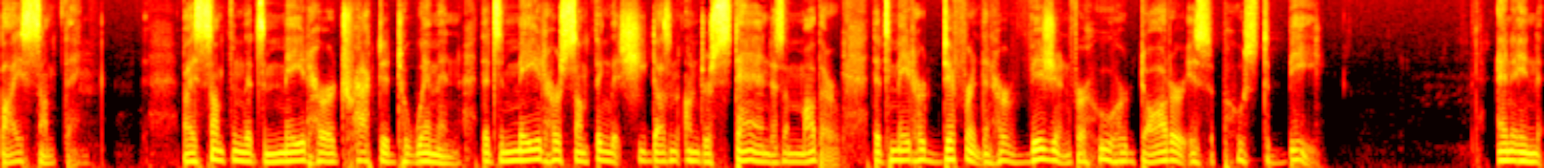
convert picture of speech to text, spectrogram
by something, by something that's made her attracted to women, that's made her something that she doesn't understand as a mother, that's made her different than her vision for who her daughter is supposed to be. And in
